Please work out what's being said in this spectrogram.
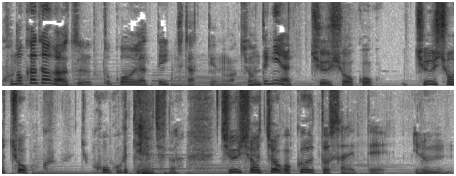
この方がずっとこうやってきたっていうのは基本的には抽象広告、抽象彫刻、広告っていうちょっと抽象彫刻とされているん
